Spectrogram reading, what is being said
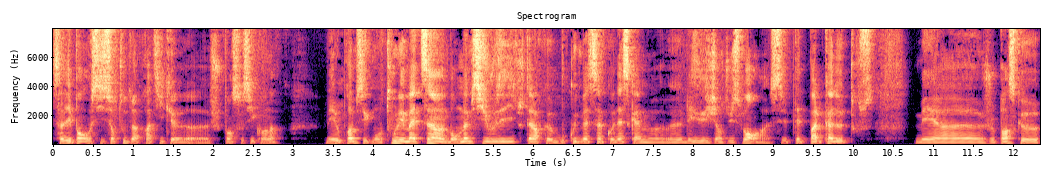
ça dépend aussi surtout de la pratique, euh, je pense aussi qu'on a. Mais le problème, c'est que bon, tous les médecins, bon, même si je vous ai dit tout à l'heure que beaucoup de médecins connaissent quand même euh, les exigences du sport, c'est peut-être pas le cas de tous. Mais euh, je pense que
